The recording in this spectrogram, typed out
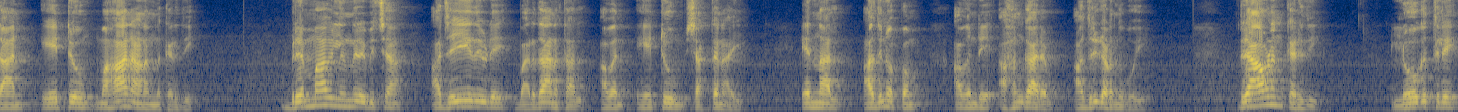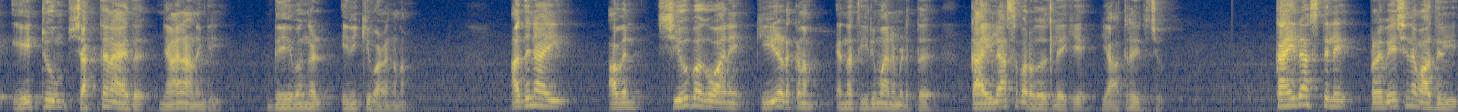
താൻ ഏറ്റവും മഹാനാണെന്ന് കരുതി. ബ്രഹ്മാവിൽ നിന്ന് ലഭിച്ച അജയ്യതയുടെ വരദാനത്താൽ അവൻ ഏറ്റവും ശക്തനായി. എന്നാൽ അതിനൊപ്പം അവന്റെ അഹങ്കാരം അതിരുകടന്നുപോയി. രാവണൻ കരുതി ലോകത്തിലെ ഏറ്റവും ശക്തനായത് ഞാനാണെങ്കിൽ ദൈവങ്ങൾ എനിക്ക് വഴങ്ങണം. അതിനായി അവൻ ശിവഭഗവാനെ കീഴടക്കണം എന്ന തീരുമാനമെടുത്ത് കൈലാസ പർവതത്തിലേക്ക് യാത്ര തിരിച്ചു. കൈലാസത്തിലെ പ്രവേശനവാതിലിൽ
